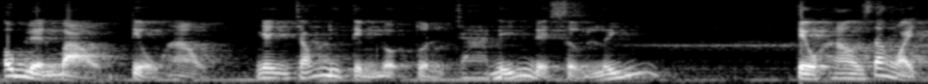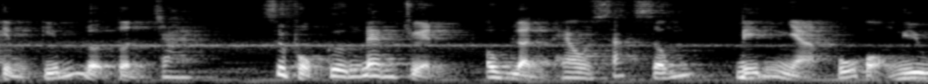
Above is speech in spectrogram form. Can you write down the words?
ông liền bảo Tiểu Hào nhanh chóng đi tìm đội tuần tra đến để xử lý. Tiểu Hào ra ngoài tìm kiếm đội tuần tra, sư phụ Cương đem chuyện ông lần theo xác sống đến nhà phú hộ Ngưu.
